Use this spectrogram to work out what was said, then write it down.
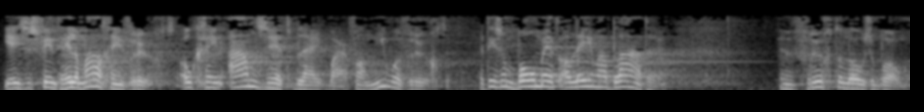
Jezus vindt helemaal geen vrucht, ook geen aanzet blijkbaar van nieuwe vruchten. Het is een boom met alleen maar bladeren. Een vruchteloze boom.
